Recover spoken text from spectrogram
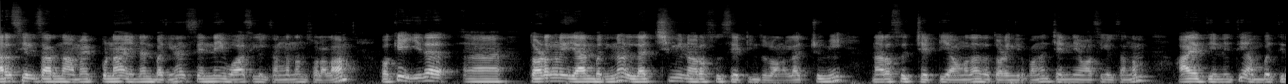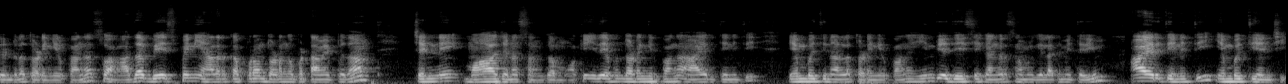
அரசியல் சார்ந்த அமைப்புனா என்னன்னு பார்த்தீங்கன்னா சென்னை வாசிகள் சங்கம் தான் சொல்லலாம். ஓகே இதை தொடங்கினது யாருன்னு பார்த்தீங்கன்னா லட்சுமி நரசு செட்டின்னு சொல்லுவாங்க. லட்சுமி நரசு செட்டி அவங்க தான் அதை தொடங்கியிருப்பாங்க. சென்னை வாசிகள் சங்கம். ஆயிரத்தி எண்ணூற்றி ஐம்பத்தி ரெண்டில் தொடங்கியிருப்பாங்க. ஸோ அதை பேஸ் பண்ணி அதற்கப்புறம் தொடங்கப்பட்ட அமைப்பு தான் சென்னை மகாஜன சங்கம். ஓகே இதை எப்போ தொடங்கியிருப்பாங்க? ஆயிரத்தி எண்ணூற்றி எண்பத்தி நாலில் தொடங்கியிருப்பாங்க. இந்திய தேசிய காங்கிரஸ் நம்மளுக்கு எல்லாத்தையுமே தெரியும். ஆயிரத்தி எண்ணூற்றி எண்பத்தி அஞ்சு.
